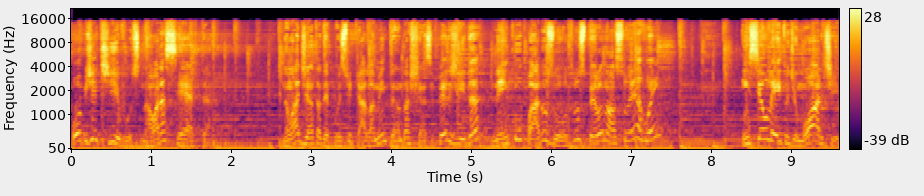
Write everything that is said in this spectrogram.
objetivos na hora certa. Não adianta depois ficar lamentando a chance perdida, nem culpar os outros pelo nosso erro, hein? Em seu leito de morte,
